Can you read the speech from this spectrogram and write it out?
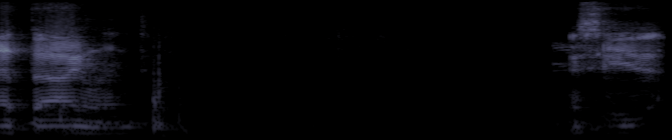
At the island. I see it.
